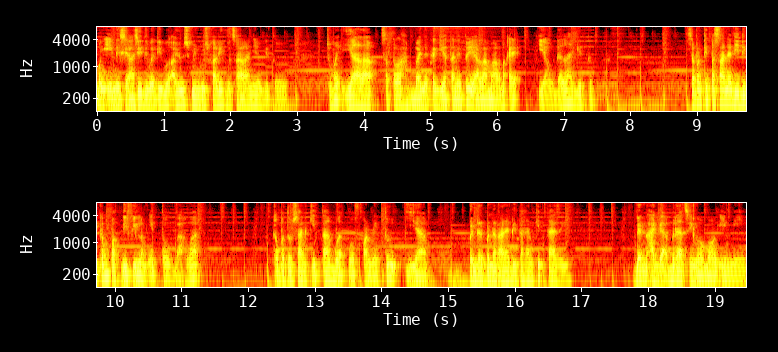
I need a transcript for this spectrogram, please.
menginisiasi tiba-tiba ayo seminggu sekali futsalan yuk gitu. Cuma ya lah, setelah banyak kegiatan itu ya lama-lama kayak ya udahlah gitu. Seperti pesannya Didi Kempot di film itu bahwa keputusan kita buat move on itu ya bener-bener ada di tangan kita sih. Dan agak berat sih ngomong ini.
